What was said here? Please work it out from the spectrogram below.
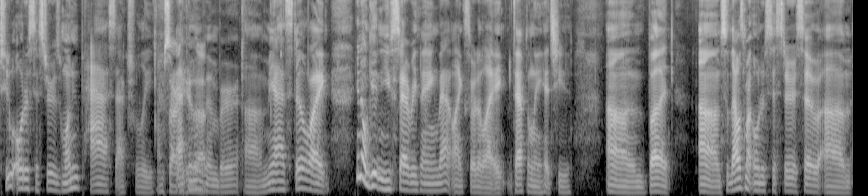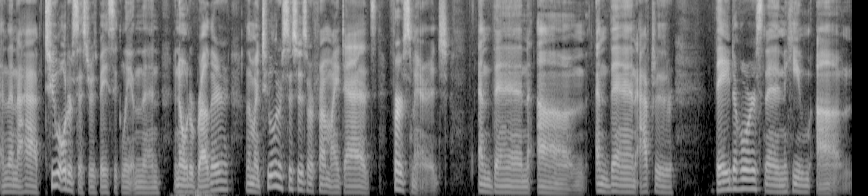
two older sisters. One who passed actually. I'm sorry to back in that. November. Um, yeah, still like you know getting used to everything. That like sort of like definitely hits you. Um, but um, so that was my older sister. So um, and then I have two older sisters basically, and then an older brother. And then my two older sisters are from my dad's first marriage, and then um, and then after they divorced, then he um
